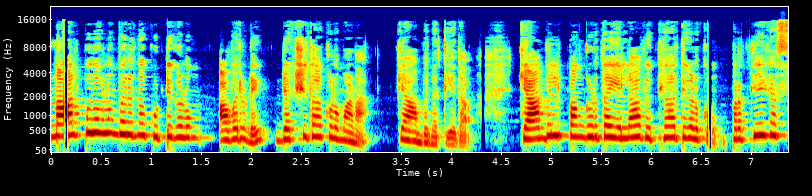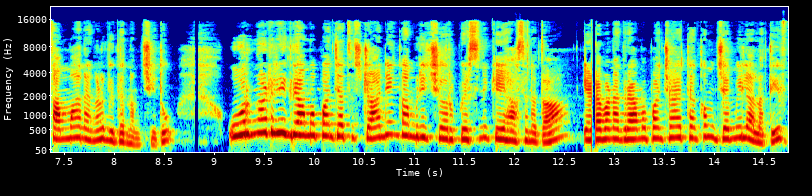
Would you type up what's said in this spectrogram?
നാൽപ്പതോളം വരുന്ന കുട്ടികളും അവരുടെ രക്ഷിതാക്കളുമാണ് ക്യാമ്പിനെത്തിയത്. ക്യാമ്പിൽ പങ്കെടുത്ത എല്ലാ വിദ്യാർത്ഥികൾക്കും പ്രത്യേക സമ്മാനങ്ങൾ വിതരണം ചെയ്തു. ഊർങ്ങാട്ടിരി ഗ്രാമപഞ്ചായത്ത് standing committee chairperson K Hasanath Edavanna ഗ്രാമപഞ്ചായത്ത് അംഗം ജമീല ലത്തീഫ്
